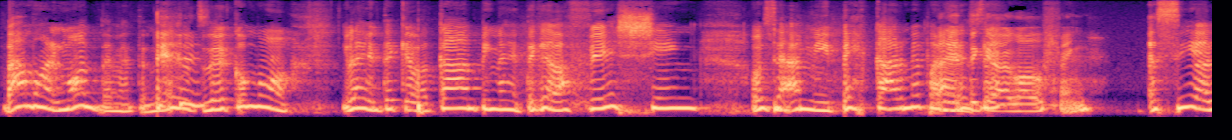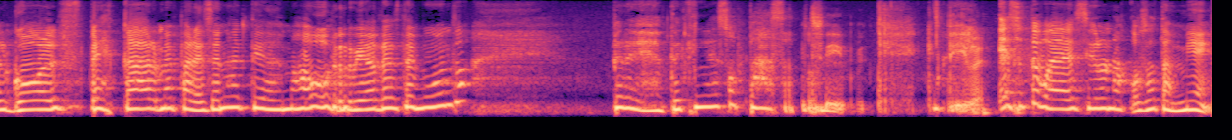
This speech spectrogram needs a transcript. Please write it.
vamos al monte, ¿me entendés? Entonces es como la gente que va camping, la gente que va fishing, o sea, a mí pescar me La parece... gente que va golfing. Sí, el golf, pescar, me parecen las actividades más aburridas de este mundo, pero hay gente que en eso pasa. tú. Sí. Qué tío. Eso te voy a decir una cosa también,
